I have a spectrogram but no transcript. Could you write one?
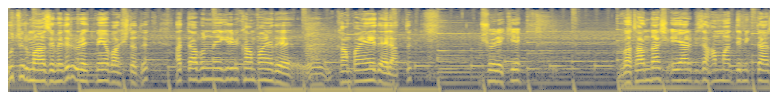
Bu tür malzemeleri üretmeye başladık. Hatta bununla ilgili bir kampanyada e, kampanyaya da el attık. Şöyle ki Vatandaş eğer bize ham madde miktarı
